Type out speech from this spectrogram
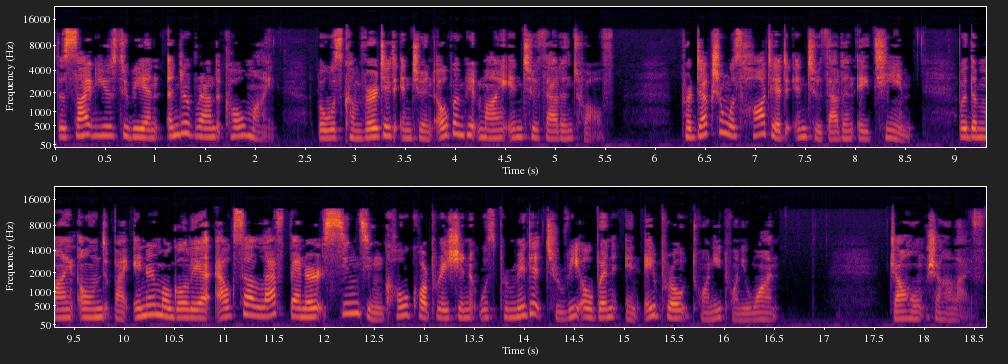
The site used to be an underground coal mine, but was converted into an open pit mine in 2012. Production was halted in 2018, but the mine owned by Inner Mongolia Alxa Left Banner Xinjing Coal Corporation was permitted to reopen in April 2021. Zhang Hong, Shanghai Live.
